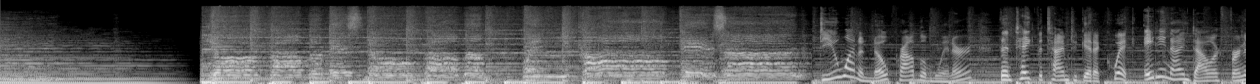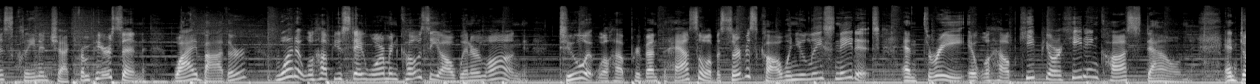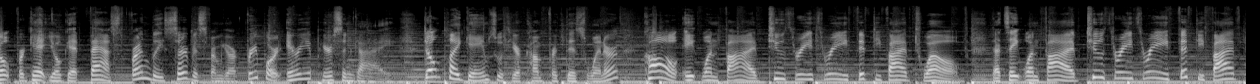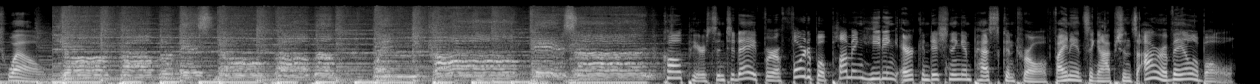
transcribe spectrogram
Your problem is no problem when you call Pearson. Do you want a no problem winter? Then take the time to get a quick $89 furnace clean and check from Pearson. Why bother? One, it will help you stay warm and cozy all winter long. Two, it will help prevent the hassle of a service call when you least need it. And three, it will help keep your heating costs down. And don't forget you'll get fast, friendly service from your Freeport area Pearson guy. Don't play games with your comfort this winter. Call 815 233 5512. That's 815 233 5512. Call Pearson today for affordable plumbing, heating, air conditioning, and pest control. Financing options are available.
